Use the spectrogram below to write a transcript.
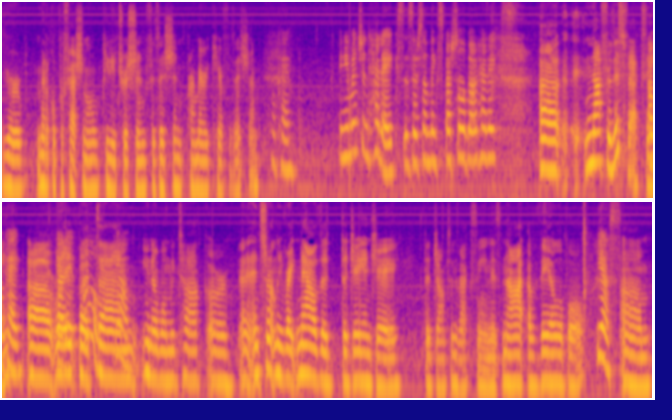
your medical professional, pediatrician, physician, primary care physician. okay. And you mentioned headaches. Is there something special about headaches? Uh, not for this vaccine. Okay. Uh, right, but Oh, yeah. um, you know when we talk, or and, and certainly right now the the J and J, the Johnson vaccine is not available Yes. um,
